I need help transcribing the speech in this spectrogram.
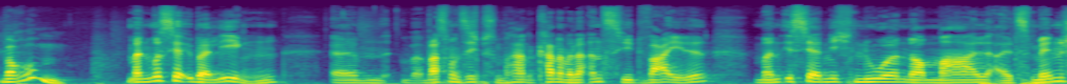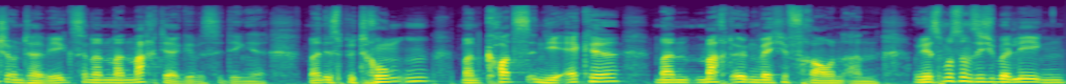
warum? man muss ja überlegen, ähm, was man sich zum Kar- Karneval anzieht, weil man ist ja nicht nur normal als Mensch unterwegs, sondern man macht ja gewisse Dinge. Man ist betrunken, man kotzt in die Ecke, man macht irgendwelche Frauen an. Und jetzt muss man sich überlegen,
